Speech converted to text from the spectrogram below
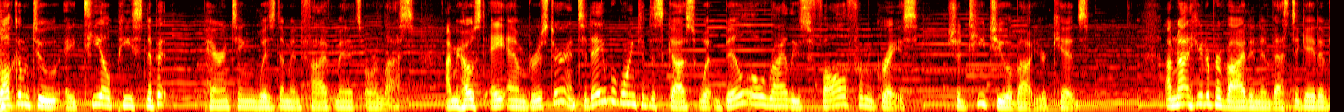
Welcome to a TLP snippet Parenting Wisdom in Five Minutes or Less. I'm your host, A.M. Brewster, and today we're going to discuss what Bill O'Reilly's Fall from Grace should teach you about your kids. I'm not here to provide an investigative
